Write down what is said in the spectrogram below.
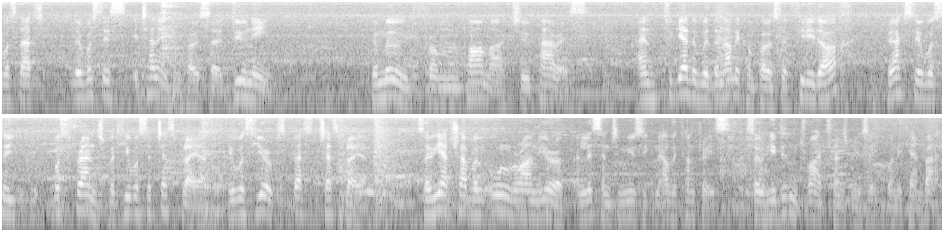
was that there was this Italian composer Duni, who moved from Parma to Paris, and together with another composer Philidor, who actually was a, was French, but he was a chess player. He was Europe's best chess player. So he had traveled all around Europe and listened to music in other countries. So he didn't write French music when he came back.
